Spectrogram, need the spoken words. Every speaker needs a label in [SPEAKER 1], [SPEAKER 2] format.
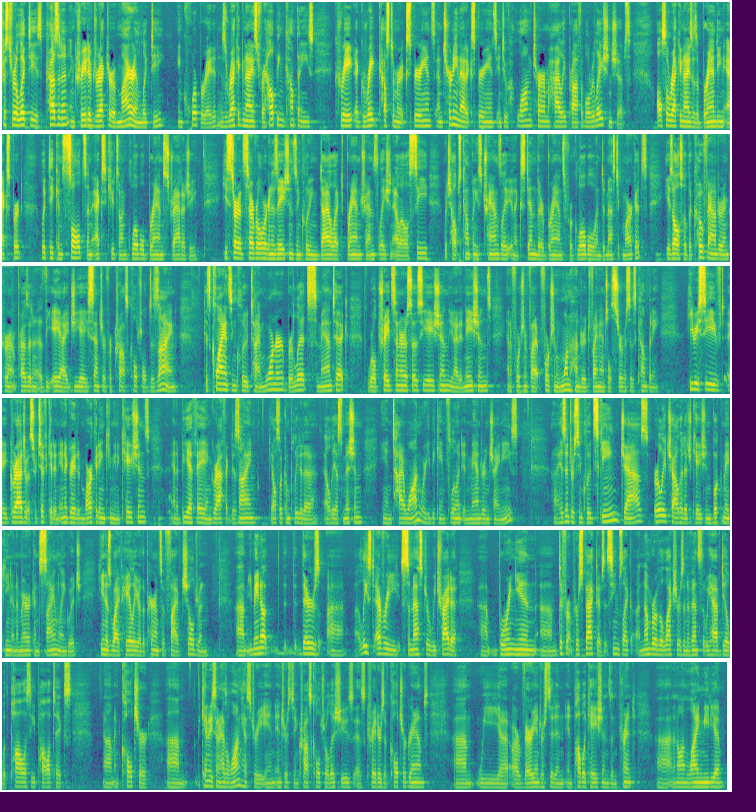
[SPEAKER 1] Christopher Liechty is president and creative director of Meyer and Liechty Incorporated, is recognized for helping companies create a great customer experience and turning that experience into long-term, highly profitable relationships. Also recognized as a branding expert, Liechty consults and executes on global brand strategy. He started several organizations, including Dialect Brand Translation LLC, which helps companies translate and extend their brands for global and domestic markets. He is also the co founder and current president of the AIGA Center for Cross Cultural Design. His clients include Time Warner, Berlitz, Symantec, the World Trade Center Association, the United Nations, and a Fortune, Fortune 100 financial services company. He received a graduate certificate in integrated marketing communications and a BFA in graphic design. He also completed a LDS mission in Taiwan, where he became fluent in Mandarin Chinese. Uh, his interests include skiing, jazz, early childhood education, bookmaking, and American Sign Language. He and his wife Haley are the parents of five children. Um, you may know th- there's uh, at least every semester we try to uh, bring in um, different perspectives. It seems like a number of the lectures and events that we have deal with policy, politics, um, and culture. Um, the Kennedy Center has a long history in interest in cross cultural issues as creators of culturegrams. Um, we uh, are very interested in, in publications and print uh, and online media.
